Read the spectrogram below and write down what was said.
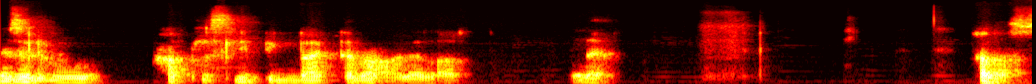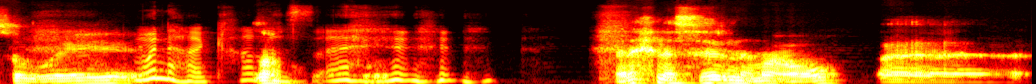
نزل هو حط ال sleeping bag تبعه على الأرض. ونام خلص هو منهك خلص فنحن سهرنا معه آه،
